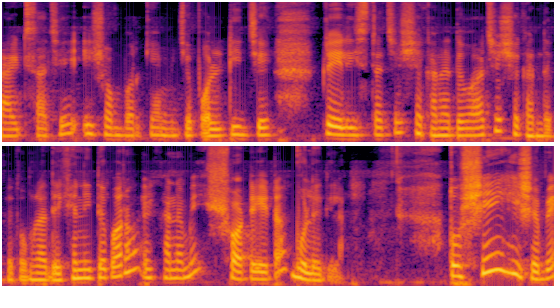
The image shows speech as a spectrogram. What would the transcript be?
রাইটস আছে, এই সম্পর্কে আমি যে পলিটির যে প্লে লিস্ট আছে সেখানে দেওয়া আছে, সেখান থেকে তোমরা দেখে নিতে পারো। এখানে আমি শর্টে এটা বলে দিলাম। তো সেই হিসেবে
